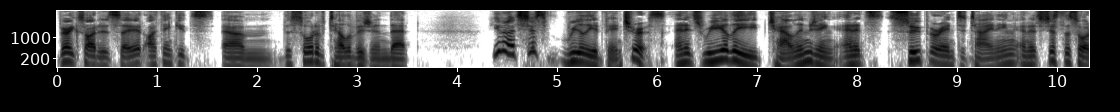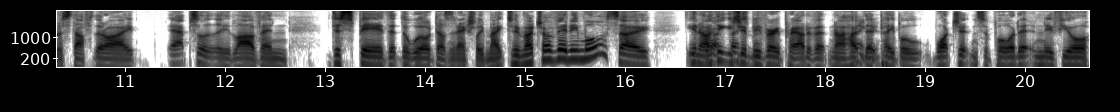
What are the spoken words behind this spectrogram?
very excited to see it. I think it's um, the sort of television that, you know, it's just really adventurous and it's really challenging and it's super entertaining and it's just the sort of stuff that I absolutely love and despair that the world doesn't actually make too much of anymore. So, you know, I think you should be very proud of it, and I hope Thank that you. people watch it and support it. And if you're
